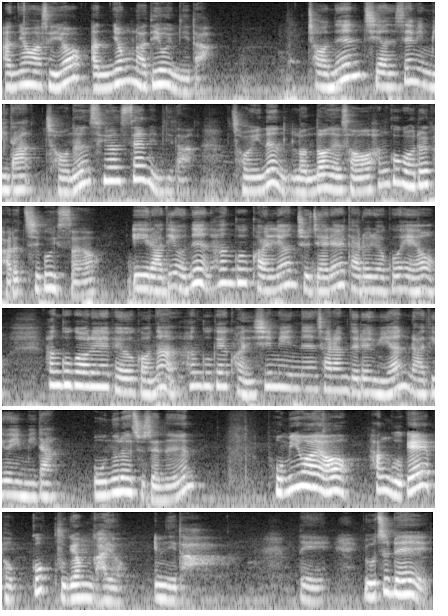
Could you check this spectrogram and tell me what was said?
안녕하세요. 안녕 라디오입니다. 저는 지연쌤입니다. 저는 수연쌤입니다. 저희는 런던에서 한국어를 가르치고 있어요. 이 라디오는 한국 관련 주제를 다루려고 해요. 한국어를 배우거나 한국에 관심이 있는 사람들을 위한 라디오입니다. 오늘의 주제는 봄이 와요. 한국의 벚꽃 구경 가요 입니다. 네, 요즘에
